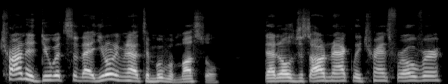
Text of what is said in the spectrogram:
trying to do it so that you don't even have to move a muscle, that it'll just automatically transfer over.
